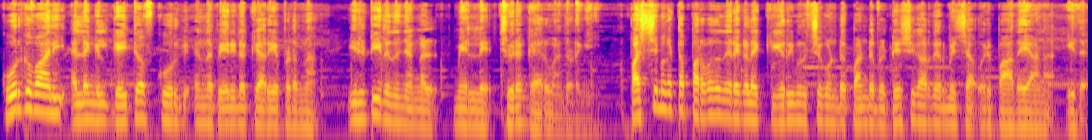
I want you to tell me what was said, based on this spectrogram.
കൂർഗ് വാലി അല്ലെങ്കിൽ ഗേറ്റ് ഓഫ് കൂർഗ് എന്ന പേരിലൊക്കെ അറിയപ്പെടുന്ന ഇരുട്ടിയിൽ നിന്ന് ഞങ്ങൾ മെല്ലെ ചുരം കയറുവാൻ തുടങ്ങി. പശ്ചിമഘട്ട പർവതനിരകളെ കീറിമുറിച്ചുകൊണ്ട് പണ്ട് ബ്രിട്ടീഷുകാർ നിർമ്മിച്ച ഒരു പാതയാണ് ഇത്.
